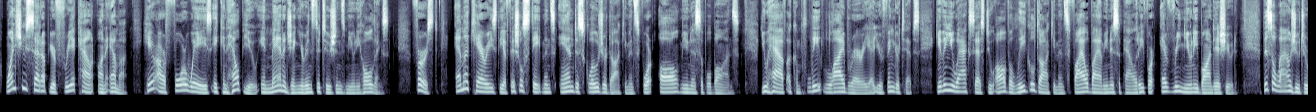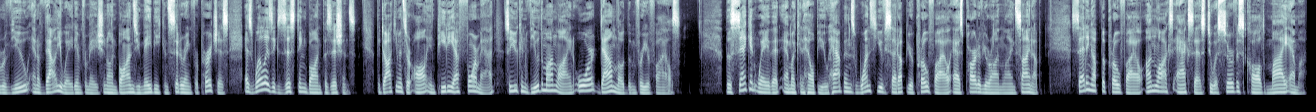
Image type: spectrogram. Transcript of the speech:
Once you set up your free account on Emma, here are four ways it can help you in managing your institution's muni holdings. First, Emma carries the official statements and disclosure documents for all municipal bonds. You have a complete library at your fingertips, giving you access to all the legal documents filed by a municipality for every muni bond issued. This allows you to review and evaluate information on bonds you may be considering for purchase, as well as existing bond positions. The documents are all in PDF format, so you can view them online or download them for your files. The second way that Emma can help you happens once you've set up your profile as part of your online signup. Setting up the profile unlocks access to a service called My Emma.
